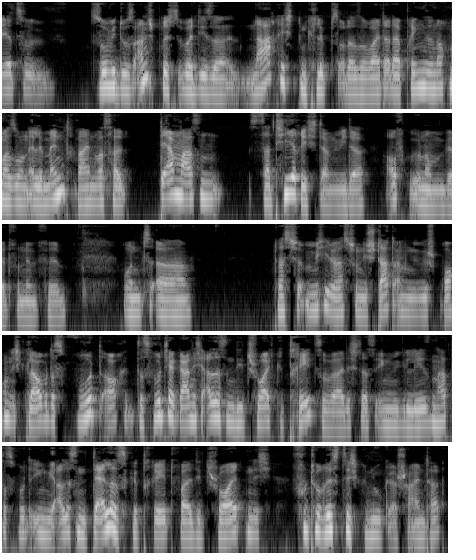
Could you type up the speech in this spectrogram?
jetzt so wie du es ansprichst über diese Nachrichtenclips oder so weiter, da bringen sie noch mal so ein Element rein, was halt dermaßen satirisch dann wieder aufgenommen wird von dem Film. Und äh, du hast Michi, du hast schon die Stadt angesprochen. Ich glaube, das wird auch, das wird ja gar nicht alles in Detroit gedreht, soweit ich das irgendwie gelesen habe. Das wird irgendwie alles in Dallas gedreht, weil Detroit nicht futuristisch genug erscheint hat.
